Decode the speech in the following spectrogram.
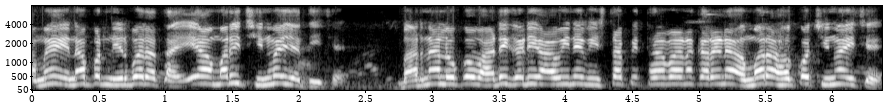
અમે એના પર નિર્ભર હતા. એ અમારી છીનવાઈ જતી છે. બહારના લોકો વાડી ઘડી આવીને વિસ્થાપિત થવાના કારણે અમારા હકો છીનવાય છે.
